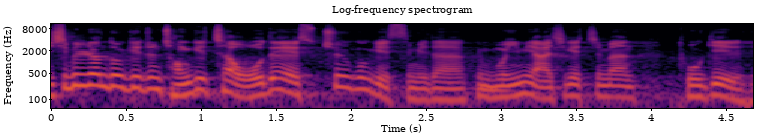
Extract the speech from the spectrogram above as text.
21년도 기준 전기차 5대 수출국이 있습니다. 그뭐 이미 아시겠지만 독일,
